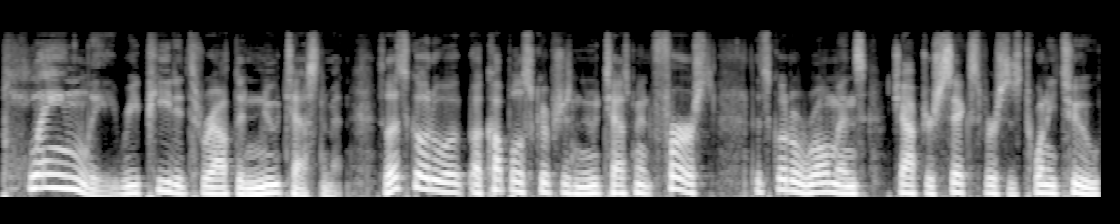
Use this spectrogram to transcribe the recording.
plainly repeated throughout the New Testament. So let's go to a, a, couple of scriptures in the New Testament. First, let's go to Romans chapter 6, verses 22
